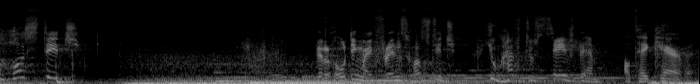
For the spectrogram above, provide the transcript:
Hostage. They're holding my friends hostage. You have to save them. I'll take care of it.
